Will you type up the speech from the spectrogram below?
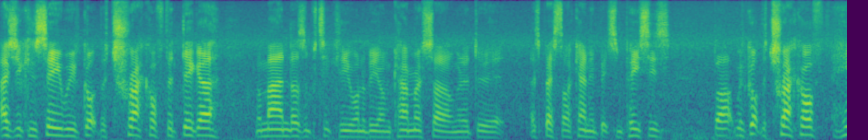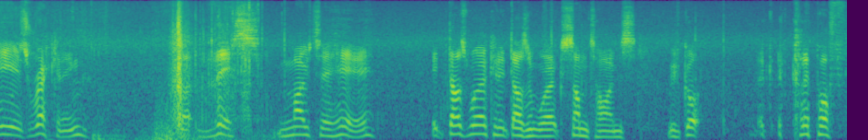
As you can see, we've got the track off the digger. My man doesn't particularly want to be on camera, so I'm going to do it as best I can in bits and pieces. But we've got the track off. He is reckoning that this motor here, it does work and it doesn't work sometimes. We've got a, a clip off,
